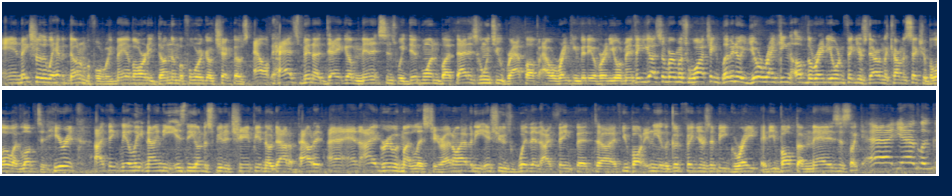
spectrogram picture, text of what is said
and make sure that we haven't done them before. We may have already done them before. Go check those out. It has been a daggum minute since we did one, but that is going to wrap up our ranking video of Randy Orton, man. Thank you guys so very much for watching. Let me know your ranking of the Randy Orton figures down in the comment section below. I'd love to hear it. I think the Elite 90 is the undisputed champion, no doubt about it, and I agree with my list here. I don't have any issues with it. I think that uh, if you bought any of the good figures, it'd be great. If you bought the Mez, it's like, eh, yeah, look,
